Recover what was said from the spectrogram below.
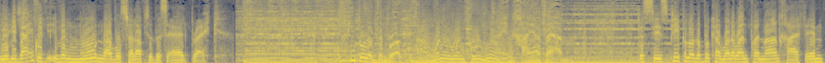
We'll be back with even more novels right after this ad break. People of the Book on 101.9 Chai FM. This is People on the Book on 101.9 Chai FM.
